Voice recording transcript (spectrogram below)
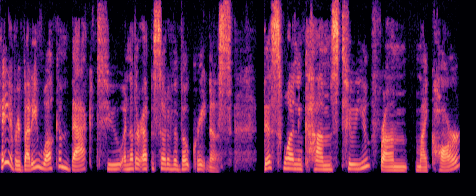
Hey, everybody, welcome back to another episode of Evoke Greatness. This one comes to you from my car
